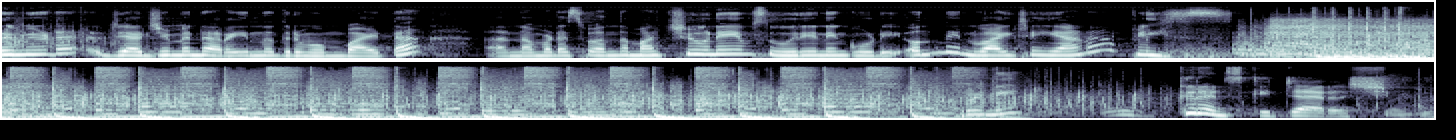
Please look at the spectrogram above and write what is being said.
റിമിയുടെ ജഡ്ജ്മെന്റ് അറിയുന്നതിന് മുമ്പായിട്ട് നമ്മുടെ സ്വന്തം അച്ചുവിനെയും സൂര്യനെയും കൂടി ഒന്ന് ഇൻവൈറ്റ് ചെയ്യാണ് പ്ലീസ് റിമി ഉഗ്രൻ സ്കിറ്റായിരുന്നു.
